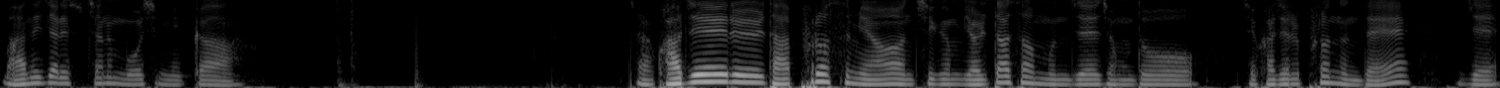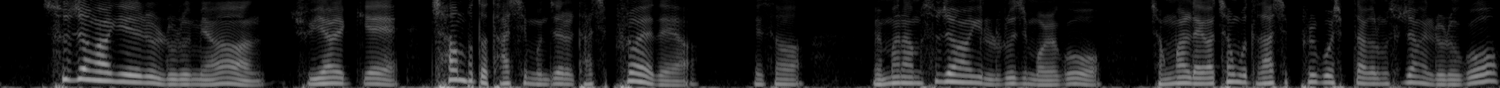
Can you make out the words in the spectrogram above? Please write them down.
만의 자리 숫자는 무엇입니까? 자, 과제를 다 풀었으면 지금 15문제 정도 이제 과제를 풀었는데 이제 수정하기를 누르면 주의할 게 처음부터 다시 문제를 다시 풀어야 돼요. 그래서 웬만하면 수정하기를 누르지 말고 정말 내가 처음부터 다시 풀고 싶다 그러면 수정을 누르고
